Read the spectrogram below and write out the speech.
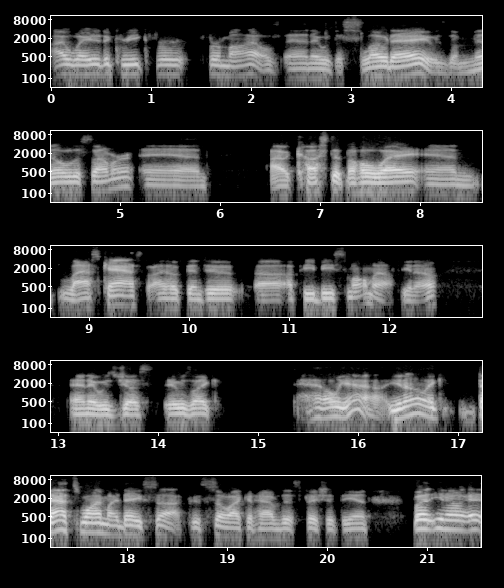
I waded a creek for for miles, and it was a slow day. It was the middle of the summer, and I cussed it the whole way. And last cast, I hooked into uh, a PB smallmouth, you know, and it was just it was like hell yeah, you know, like that's why my day sucked is so I could have this fish at the end. But you know eh,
